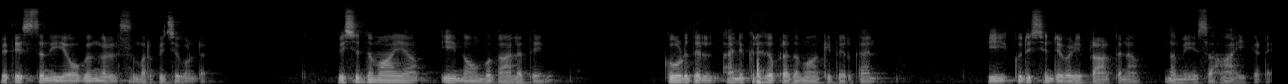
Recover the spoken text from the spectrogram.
വ്യത്യസ്ത നിയോഗങ്ങൾ സമർപ്പിച്ചുകൊണ്ട് വിശുദ്ധമായ ഈ നോമ്പ് കാലത്തെ കൂടുതൽ അനുഗ്രഹപ്രദമാക്കി തീർക്കാൻ ഈ കുരിശിന്റെ വഴി പ്രാർത്ഥന നമ്മെ സഹായിക്കട്ടെ.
